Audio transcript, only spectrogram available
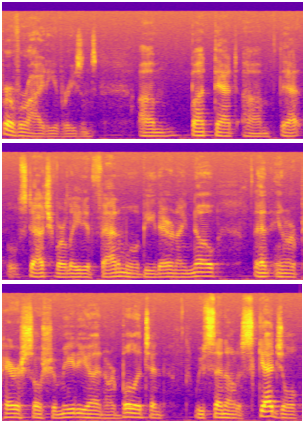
for a variety of reasons. Um, but that um, that statue of Our Lady of Fatima will be there, and I know that in our parish social media and our bulletin, we've sent out a schedule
